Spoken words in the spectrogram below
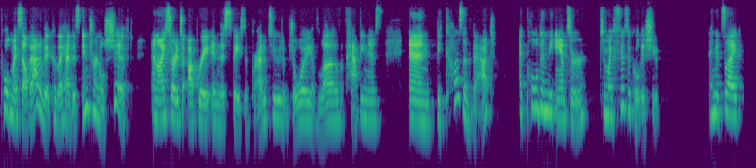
pulled myself out of it because i had this internal shift and i started to operate in this space of gratitude of joy of love of happiness and because of that I pulled in the answer to my physical issue. And it's like,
